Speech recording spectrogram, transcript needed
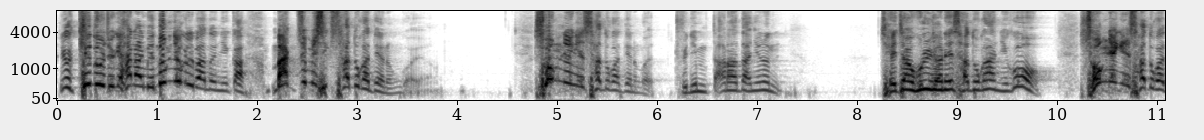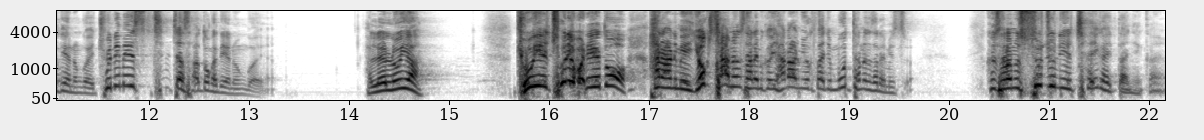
그러니까 기도 중에 하나님의 능력을 받으니까 맞춤식 사도가 되는 거예요. 성령의 사도가 되는 거예요. 주님 따라다니는 제자 훈련의 사도가 아니고 성령의 사도가 되는 거예요. 주님의 진짜 사도가 되는 거예요. 할렐루야. 교회에 출입을 해도 하나님의 역사하는 사람이 있고 하나님의 역사하지 못하는 사람이 있어요. 그 사람은 수준의 차이가 있다니까요.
